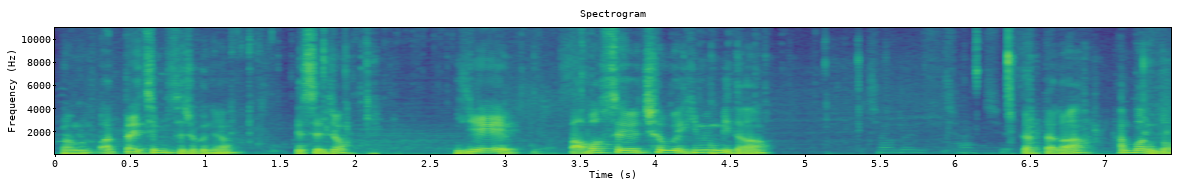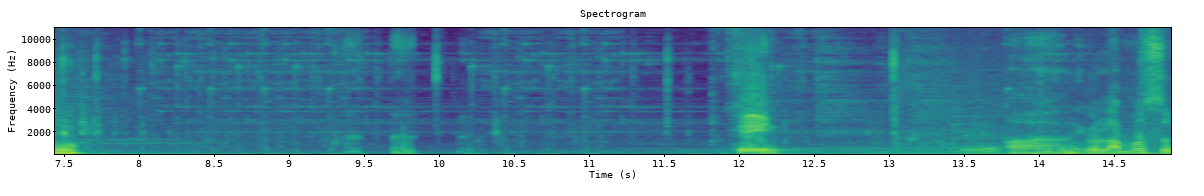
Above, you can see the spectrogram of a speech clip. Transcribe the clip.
그럼 맞다이 치면 되죠, 그냥? 됐세죠? 이게 마법사의 최후의 힘입니다. 처치. 갔다가 한 번 더. 케인. 네. 아 이거 람머스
